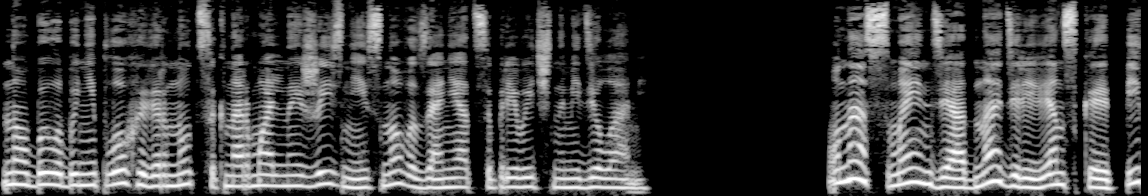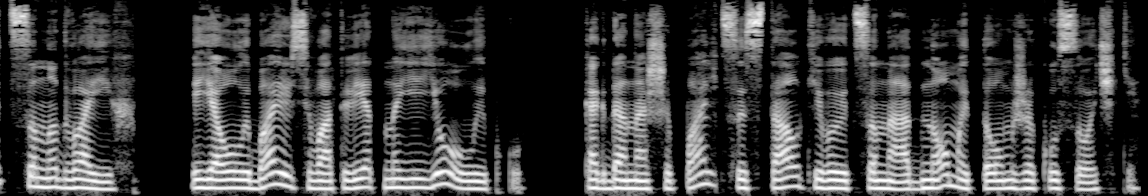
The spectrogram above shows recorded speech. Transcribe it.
но было бы неплохо вернуться к нормальной жизни и снова заняться привычными делами. У нас с Мэнди одна деревенская пицца на двоих, и я улыбаюсь в ответ на ее улыбку, когда наши пальцы сталкиваются на одном и том же кусочке.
